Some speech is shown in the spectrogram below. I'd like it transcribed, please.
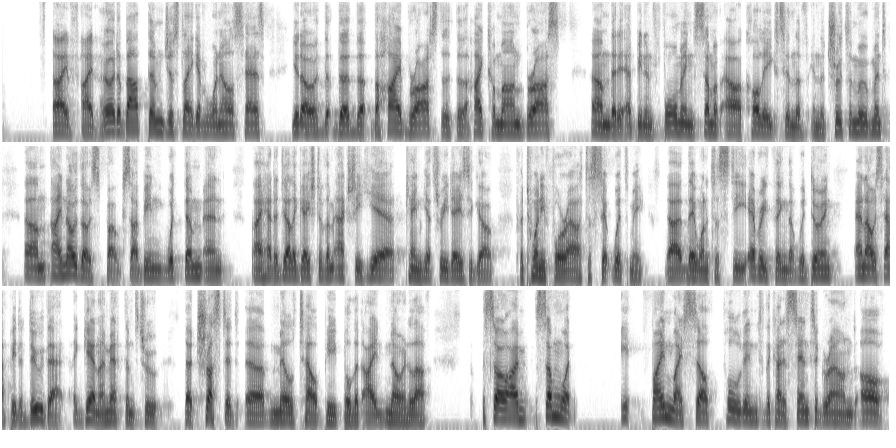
I've I've heard about them just like everyone else has. You know, the the the, the high brass, the, the high command brass um, that have been informing some of our colleagues in the in the Truther movement. Um, I know those folks. I've been with them, and I had a delegation of them actually here came here three days ago for 24 hours to sit with me. Uh, they wanted to see everything that we're doing, and I was happy to do that. Again, I met them through the trusted uh, Miltel people that I know and love. So I'm somewhat find myself pulled into the kind of center ground of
